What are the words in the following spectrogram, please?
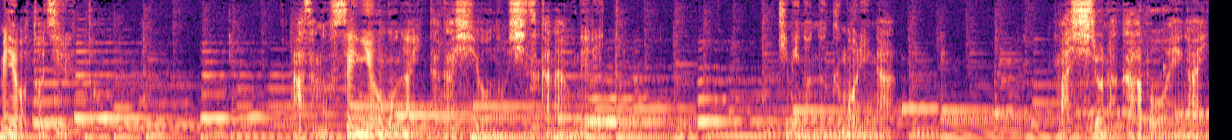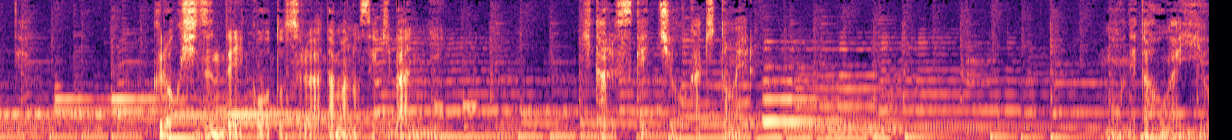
目を閉じると朝の防ぎようもない高潮の静かなうねりと君のぬくもりが真っ白なカーブを描いて黒く沈んでいこうとする頭の石板に光るスケッチを書き留める。もう寝た方がいいよ。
